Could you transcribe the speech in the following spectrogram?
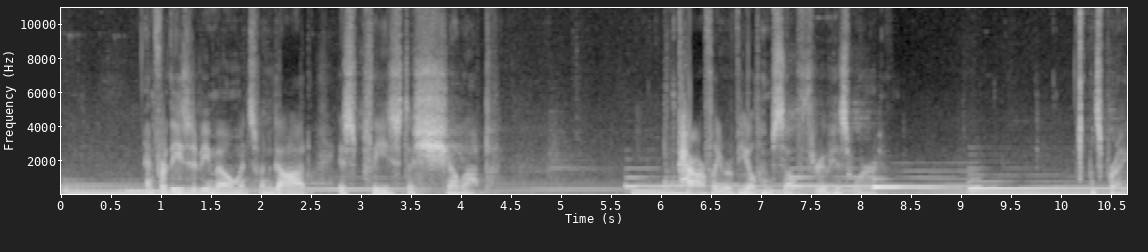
and for these to be moments when God is pleased to show up, powerfully reveal Himself through His Word. Let's pray.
